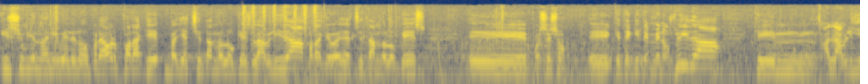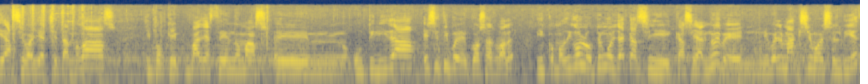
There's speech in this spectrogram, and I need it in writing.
ir subiendo de nivel el operador para que vaya chetando lo que es la habilidad, para que vaya chetando lo que es eh, pues eso, eh, que te quiten menos vida, que mm, la habilidad se vaya chetando más, tipo que vayas teniendo más eh, utilidad, ese tipo de cosas, ¿vale? Y como digo, lo tengo ya casi, casi al 9, el nivel máximo es el 10.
